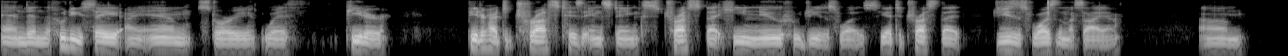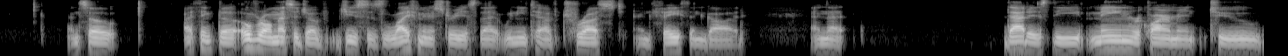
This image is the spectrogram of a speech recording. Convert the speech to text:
And in the Who Do You Say I Am story with Peter, Peter had to trust his instincts, trust that he knew who Jesus was. He had to trust that Jesus was the Messiah. Um, and so I think the overall message of Jesus' life ministry is that we need to have trust and faith in God, and that that is the main requirement to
